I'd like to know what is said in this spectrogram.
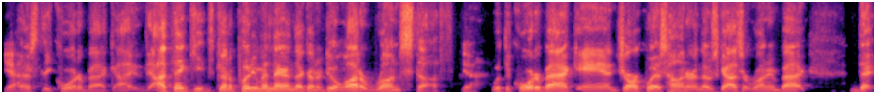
Yeah. As the quarterback. I, I think he's going to put him in there and they're going to do a lot of run stuff. Yeah. With the quarterback and Jarquez Hunter and those guys at running back. That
